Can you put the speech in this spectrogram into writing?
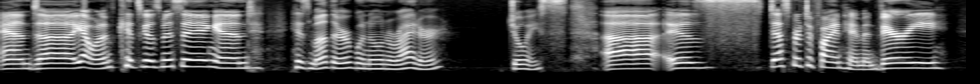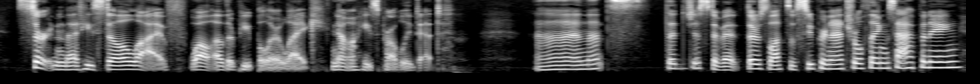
And uh, yeah, one of the kids goes missing, and his mother, Winona Ryder, Joyce, uh, is desperate to find him and very certain that he's still alive, while other people are like, no, he's probably dead. Uh, and that's the gist of it. There's lots of supernatural things happening.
